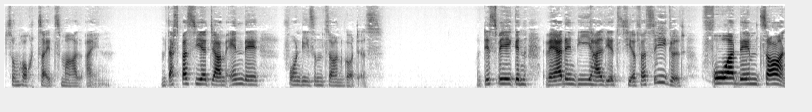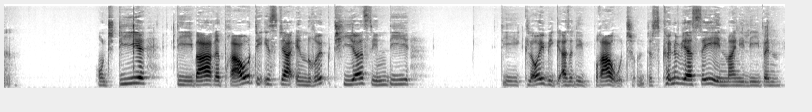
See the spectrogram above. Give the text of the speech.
zum Hochzeitsmahl ein. Und das passiert ja am Ende von diesem Zorn Gottes. Und deswegen werden die halt jetzt hier versiegelt vor dem Zorn. Und die, die wahre Braut, die ist ja entrückt. Hier sind die, die Gläubig, also die Braut. Und das können wir sehen, meine Lieben.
